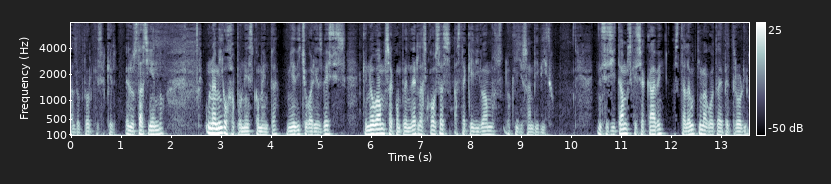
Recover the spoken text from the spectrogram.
al doctor que es el que lo está haciendo. Un amigo japonés comenta, me ha dicho varias veces, que no vamos a comprender las cosas hasta que vivamos lo que ellos han vivido. Necesitamos que se acabe hasta la última gota de petróleo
